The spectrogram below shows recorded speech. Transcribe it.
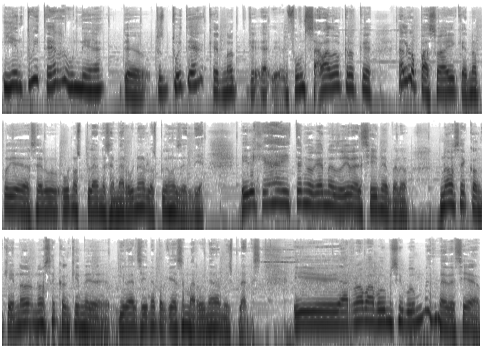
Y en Twitter, un día, eh, pues Twitter, que no, que eh, fue un sábado, creo que algo pasó ahí que no pude hacer unos planes, se me arruinaron los planes del día. Y dije, ay, tengo ganas de ir al cine, pero no sé con quién, no, no sé con quién ir al cine porque ya se me arruinaron mis planes. Y arroba Boomsy Boom me decía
